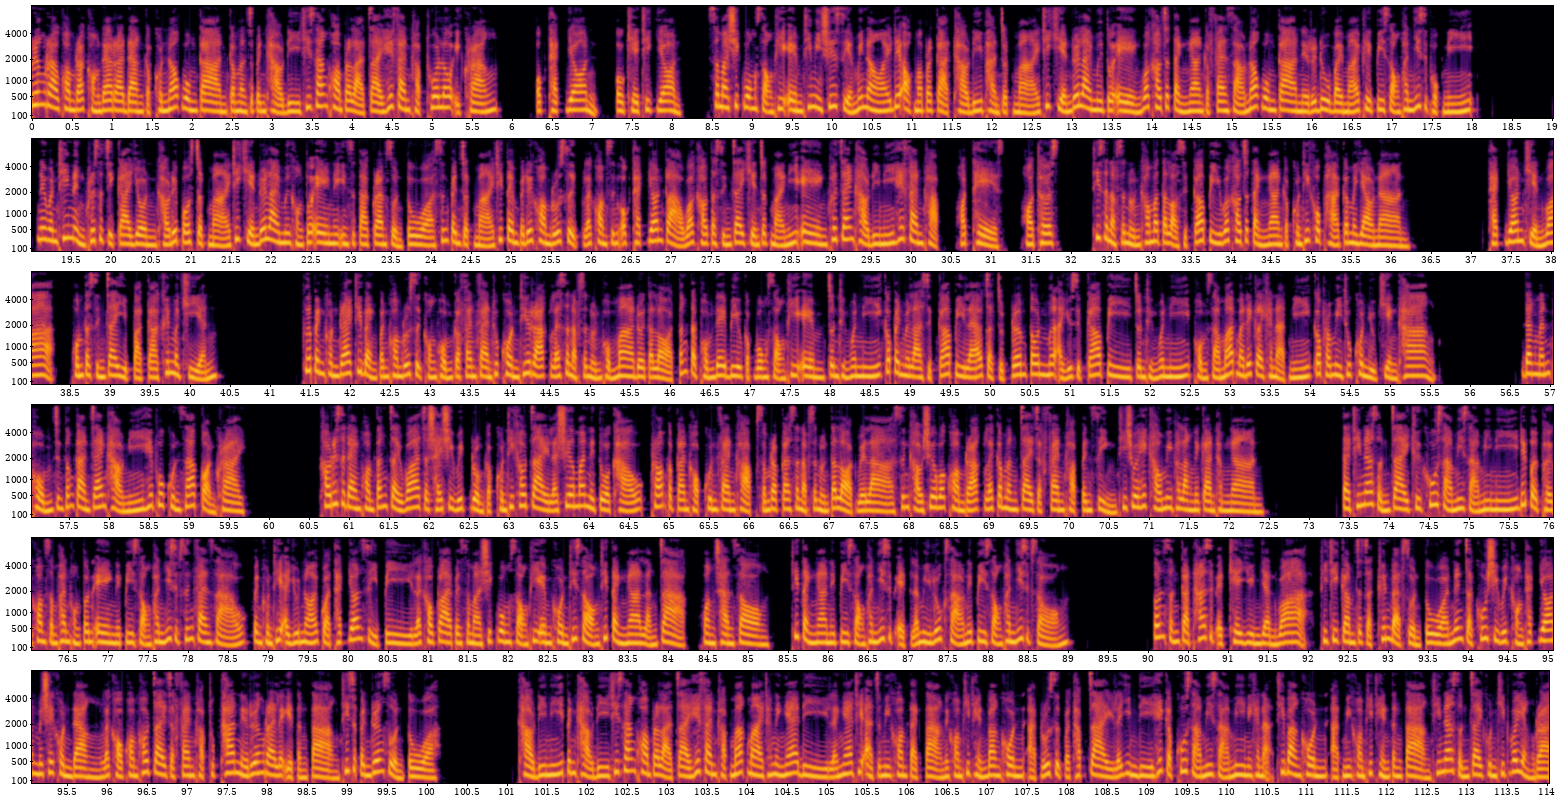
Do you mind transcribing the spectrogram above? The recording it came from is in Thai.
เรื่องราวความรักของดาราดังกับคนนอกวงการกำลังจะเป็นข่าวดีที่สร้างความประหลาดใจให้แฟนคลับทั่วโลกอีกครั้ง อกแท็กยอน โอเคทิกยอน สมาชิกวง 2PM ที่มีชื่อเสียงไม่น้อยได้ออกมาประกาศข่าวดีผ่านจดหมายที่เขียนด้วยลายมือตัวเองว่าเขาจะแต่งงานกับแฟนสาวนอกวงการในฤดูใบไม้ผลิปี 2026 นี้ ในวันที่ 1 พฤศจิกายน เขาได้โพสต์จดหมายที่เขียนด้วยลายมือของตัวเองในอินสตาแกรมส่วนตัว ซึ่งเป็นจดหมายที่เต็มไปด้วยความรู้สึกและความซึ้งอกแท็กย้อนกล่าวว่าเขาตัดสินใจเขียนจดหมายนี้เอง เพื่อแจ้งข่าวดีนี้ให้แฟนคลับ Hot Taste Hotters ที่สนับสนุนเขามาตลอด 19 ปีว่าเขาจะแต่งงานกับคนที่คบหากันมายาวนาน แท็กย้อนเขียนว่า ผมตัดสินใจหยิบปากกาขึ้นมาเขียน เพื่อเป็นคนแรกที่แบ่งปันความรู้สึกของผมกับแฟนๆ ทุกคนที่รักและสนับสนุนผมมาโดยตลอดตั้งแต่ผมเดบิวต์กับวง 2PM จนถึงวันนี้ก็เป็นเวลา 19 ปีแล้วจากจุดเริ่มต้นเมื่ออายุ 19 ปี จนถึงวันนี้ผมสามารถมาได้ไกลขนาดนี้ก็เพราะมีทุกคนอยู่เคียงข้าง ดังนั้นผมจึงต้องการแจ้งข่าวนี้ให้พวกคุณทราบก่อนใคร เขาได้แสดงความตั้งใจว่าจะใช้ชีวิตรวมกับคนที่เข้าใจและเชื่อมั่นในตัวเขา พร้อมกับการขอบคุณแฟนคลับสำหรับการสนับสนุนตลอดเวลา ซึ่งเขาเชื่อว่าความรักและกำลังใจจากแฟนคลับเป็นสิ่งที่ช่วยให้เขามีพลังในการทำงาน แต่ที่น่าสนใจคือคู่สามีสามีนี้ได้เปิดเผยความสัมพันธ์ของตนเองในปี 2020 ซึ่งแฟนสาว เป็นคนที่อายุน้อยกว่าแท็กย้อน 4 ปี และเขากลายเป็นสมาชิกวง 2PM คนที่ 2 ที่แต่งงานหลังจากหวังชานซอง ที่แต่งงานในปี 2021 และมีลูกสาวในปี 2022 ต้นสังกัด 51K ยืนยันว่า พิธีกรรมจะจัดขึ้นแบบส่วนตัว เนื่องจากคู่ชีวิตของแท็กยอนไม่ใช่คนดัง และขอความเข้าใจจากแฟนคลับทุกท่านในเรื่องรายละเอียดต่างๆ ที่จะเป็นเรื่องส่วนตัว ข่าวดีนี้เป็นข่าวดีที่สร้างความประหลาดใจให้แฟนคลับมากมายทั้งในแง่ดี และแง่ที่อาจจะมีความแตกต่างในความคิดเห็นบางคนอาจรู้สึกประทับใจ และยินดีให้กับคู่สามีสามีในขณะที่บางคนอาจมีความคิดเห็นต่างๆ ที่น่าสนใจคุณคิดว่าอย่างไร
